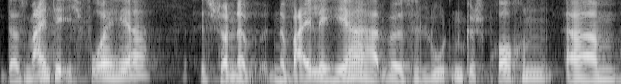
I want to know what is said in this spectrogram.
das meinte ich vorher, ist schon eine, eine Weile her, hatten wir über Looten gesprochen, ähm,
